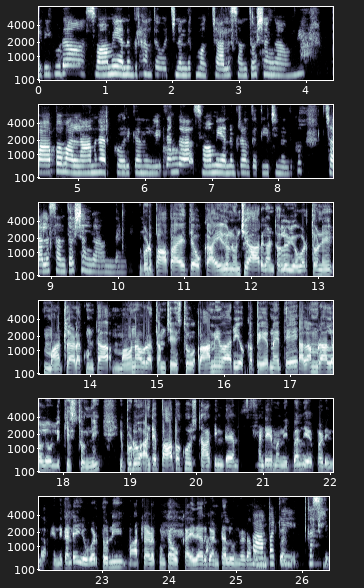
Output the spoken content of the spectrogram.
ఇది కూడా స్వామి అనుగ్రహంతో వచ్చినందుకు మాకు చాలా సంతోషంగా ఉంది. పాప వాళ్ళ నాన్నగారి కోరికని ఈ విధంగా స్వామి అనుగ్రహంతో తీర్చినందుకు చాలా సంతోషంగా ఉందండి. ఇప్పుడు పాప అయితే ఒక ఐదు నుంచి ఆరు గంటలు ఎవరితోని మాట్లాడకుండా మౌనవ్రతం చేస్తూ స్వామివారి యొక్క పేరునైతే తలంబ్రాలలో లిఖిస్తుంది. ఇప్పుడు అంటే పాపకు స్టార్టింగ్ టైం అంటే ఏమైనా ఇబ్బంది ఏర్పడిందా? ఎందుకంటే ఎవరితోని మాట్లాడకుండా ఒక ఐదారు గంటలు ఉండడం పాపకి. అసలు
